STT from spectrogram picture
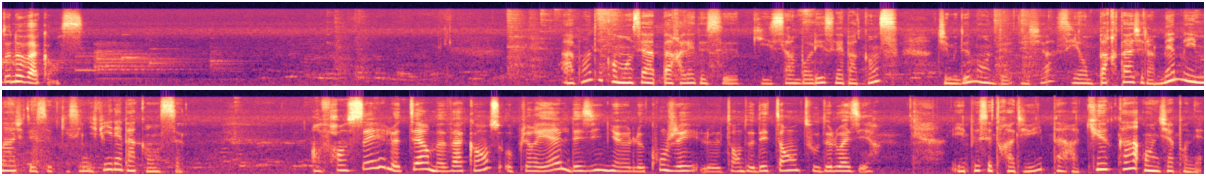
de nos vacances. Avant de commencer à parler de ce qui symbolise les vacances, je me demande déjà si on partage la même image de ce qui signifie les vacances. En français, le terme vacances au pluriel désigne le congé, le temps de détente ou de loisir. Il peut se traduire par kyuka en japonais,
